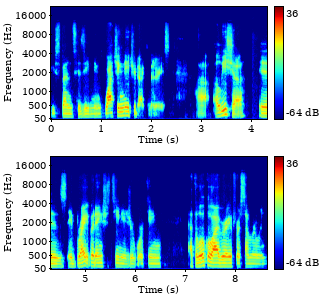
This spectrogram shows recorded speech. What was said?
he spends his evenings watching nature documentaries. Uh, Alicia is a bright but anxious teenager working at the local library for a summer when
